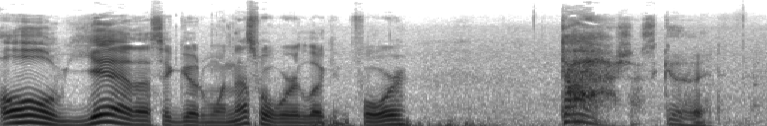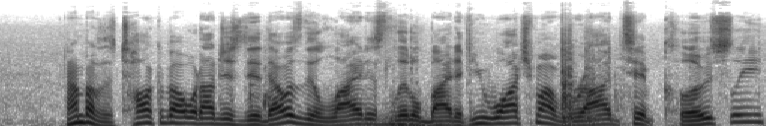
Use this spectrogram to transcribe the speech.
Oh, yeah, that's a good one. That's what we're looking for. Gosh, that's good. I'm about to talk about what I just did. That was the lightest little bite. If you watch my rod tip closely,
